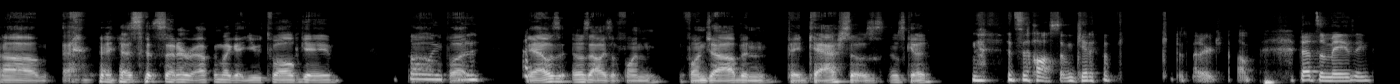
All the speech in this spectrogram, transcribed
um, as a center ref in like a U12 game. Oh um, but yeah, it was it was always a fun fun job and paid cash, so it was it was good. it's awesome. Get a get a better job. That's amazing.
